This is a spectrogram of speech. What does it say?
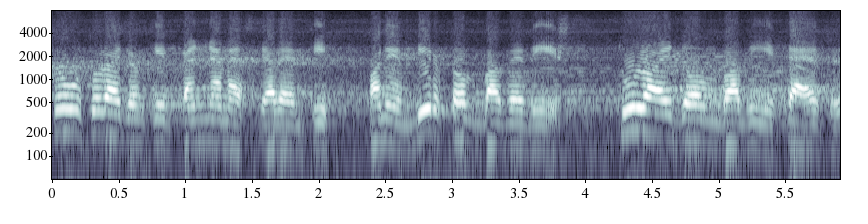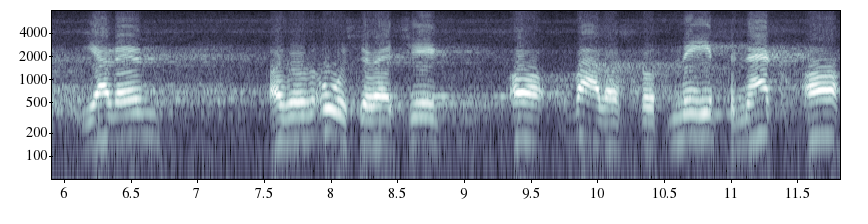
szó tulajdonképpen nem ezt jelenti, hanem birtokba vevést, tulajdonba vételt jelent, az az Ószövetség a választott népnek a,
